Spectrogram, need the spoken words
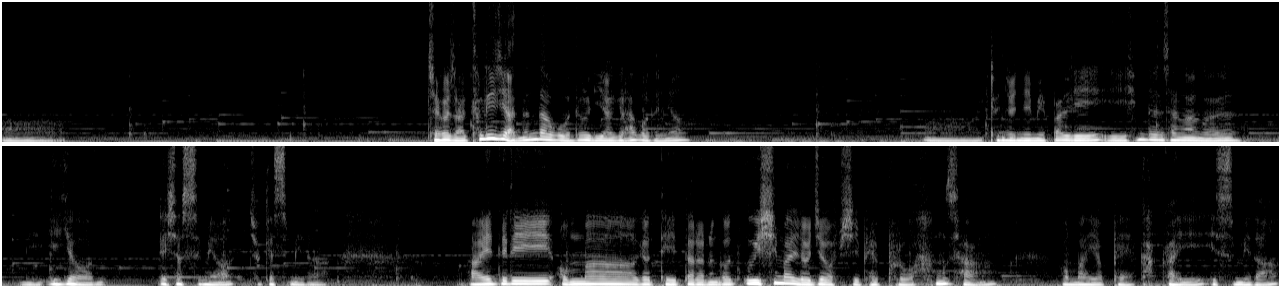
어, 제가 잘 틀리지 않는다고 늘 이야기를 하거든요. 견주님이 빨리 이 힘든 상황을 네, 이겨내셨으면 좋겠습니다. 아이들이 엄마 곁에 있다라는 것 의심할 여지 없이 100% 항상 엄마 옆에 가까이 있습니다.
